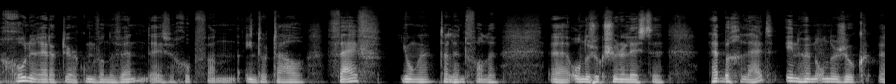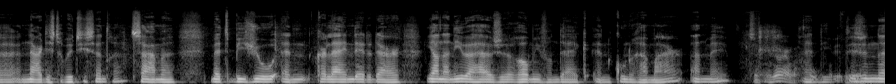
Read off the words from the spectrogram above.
groene redacteur Koen van de Ven, deze groep van in totaal vijf jonge, talentvolle uh, onderzoeksjournalisten hebben begeleid in hun onderzoek uh, naar distributiecentra. Samen met Bijou en Carlijn deden daar Janna Nieuwenhuizen, Romy van Dijk en Koen Ramaar aan mee. Het is een enorme groep. Die, het is een, uh,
